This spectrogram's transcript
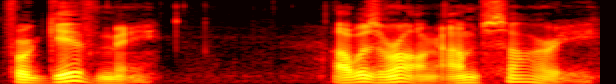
Forgive me. I was wrong. I'm sorry.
